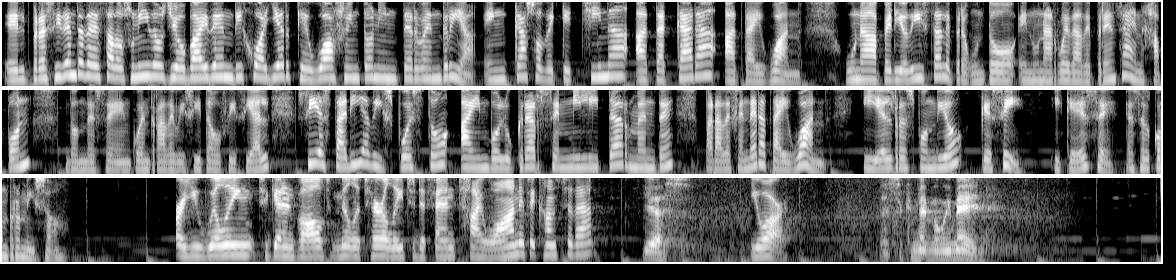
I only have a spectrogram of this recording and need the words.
El presidente de Estados Unidos, Joe Biden, dijo ayer que Washington intervendría en caso de que China atacara a Taiwán. Una periodista le preguntó en una rueda de prensa en Japón, donde se encuentra de visita oficial, si estaría dispuesto a involucrarse militarmente para defender a Taiwán, y él respondió que sí, y que ese es el compromiso. You willing to get involved militarily to defend Taiwan if it? Yes. You are. That's the commitment we made.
